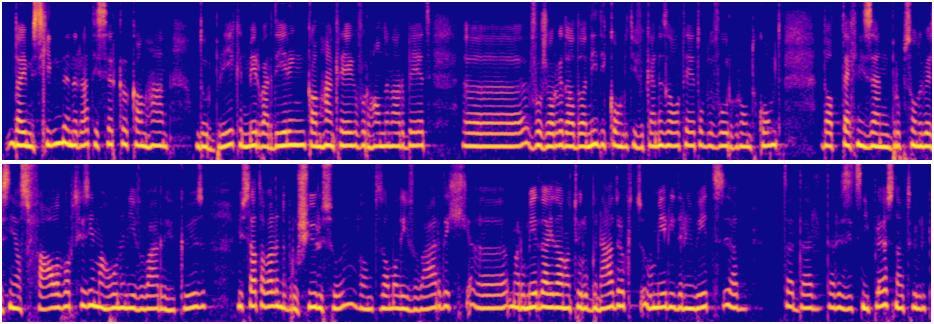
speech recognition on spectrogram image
dat je misschien inderdaad die cirkel kan gaan doorbreken, meer waardering kan gaan krijgen voor handenarbeid, voor zorgen dat, dat niet die cognitieve kennis altijd op de voorgrond komt dat technisch en beroepsonderwijs niet als falen wordt gezien, maar gewoon een evenwaardige keuze. Nu staat dat wel in de brochure zo, hè, want het is allemaal evenwaardig. Uh, maar hoe meer dat je dat natuurlijk benadrukt, hoe meer iedereen weet, ja, daar, daar is iets niet pluis natuurlijk.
